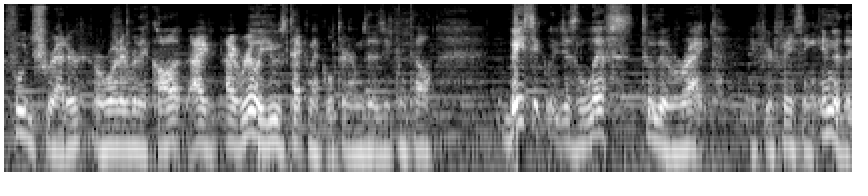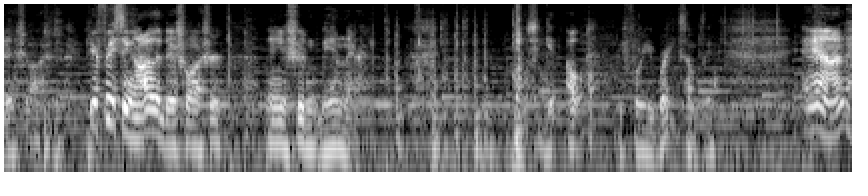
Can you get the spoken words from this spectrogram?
food shredder, or whatever they call it, I, I really use technical terms as you can tell, basically just lifts to the right if you're facing into the dishwasher. If you're facing out of the dishwasher, then you shouldn't be in there. You should get out before you break something. And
